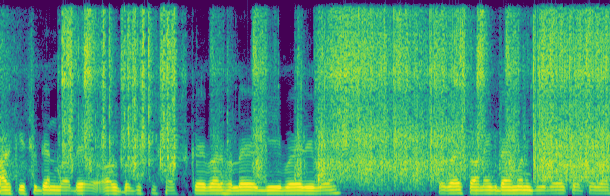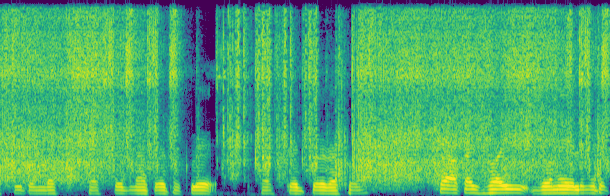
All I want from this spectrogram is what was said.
আর কিছুদিন বাদে অল্প কিছু সাবস্ক্রাইবার হলে গিয়ে দিব। তো গাইস অনেক ডায়মন্ড গিয়ে করতে যাচ্ছি। তোমরা সাবস্ক্রাইব না করে থাকলে সাবস্ক্রাইব করে রাখো। তো আকাশ ভাই জোনে এলিমিনেট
